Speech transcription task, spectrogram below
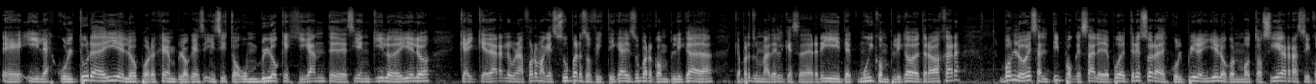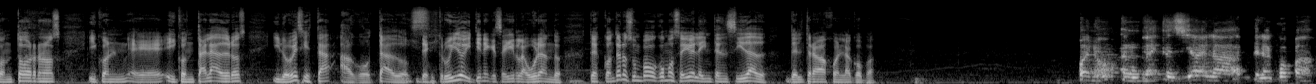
Eh, y la escultura de hielo, por ejemplo, que es, insisto, un bloque gigante de 100 kilos de hielo que hay que darle una forma que es súper sofisticada y súper complicada, que aparte es un material que se derrite, muy complicado de trabajar. Vos lo ves al tipo que sale después de tres horas de esculpir en hielo con motosierras y con tornos y con, eh, y con taladros, y lo ves y está agotado, destruido y tiene que seguir laburando. Entonces, contanos un poco cómo se vive la intensidad del trabajo en la Copa. Bueno, la intensidad de la, de la Copa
